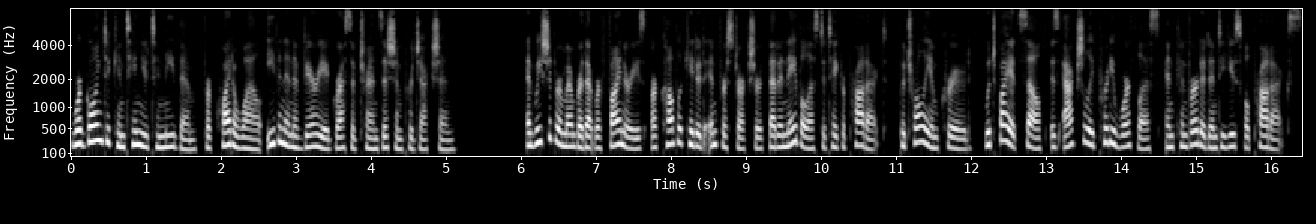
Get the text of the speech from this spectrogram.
We're going to continue to need them for quite a while even in a very aggressive transition projection. And we should remember that refineries are complicated infrastructure that enable us to take a product, petroleum crude, which by itself is actually pretty worthless and convert it into useful products.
